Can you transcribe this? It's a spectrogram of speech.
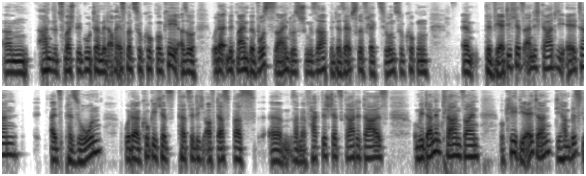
ähm, handle zum Beispiel gut damit, auch erstmal zu gucken, okay, also, oder mit meinem Bewusstsein, du hast schon gesagt, mit der Selbstreflexion zu gucken, ähm, bewerte ich jetzt eigentlich gerade die Eltern als Person oder gucke ich jetzt tatsächlich auf das, was, ähm, sagen wir, faktisch jetzt gerade da ist und mir dann im Klaren sein, okay, die Eltern, die haben bis,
